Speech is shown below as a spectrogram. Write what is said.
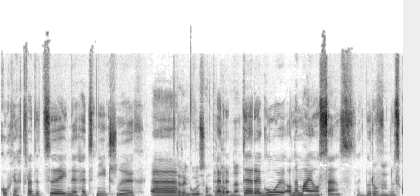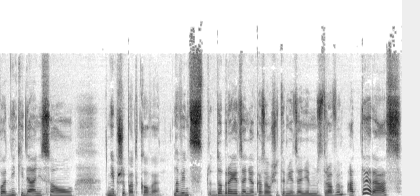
kuchniach tradycyjnych, etnicznych. Te reguły są podobne? Te reguły, one mają sens. Jakby mhm. Składniki dań są nieprzypadkowe. No więc dobre jedzenie okazało się tym jedzeniem zdrowym, a teraz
